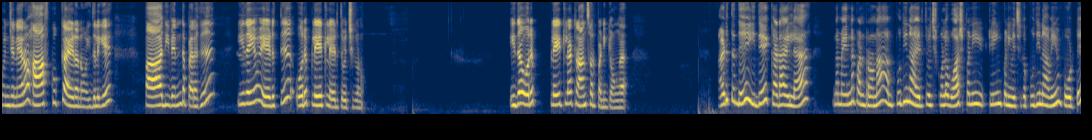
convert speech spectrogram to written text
கொஞ்ச நேரம் ஹாஃப் குக் ஆகிடணும் இதுலேயே பாதி வெந்த பிறகு இதையும் எடுத்து ஒரு பிளேட்டில் எடுத்து வச்சுக்கணும். இதை ஒரு பிளேட்டில் ட்ரான்ஸ்ஃபர் பண்ணிக்கோங்க. அடுத்தது இதே கடாயில் நம்ம என்ன பண்ணுறோன்னா புதினா எடுத்து வச்சுருக்கோம்ல வாஷ் பண்ணி க்ளீன் பண்ணி வச்சுருக்க புதினாவையும் போட்டு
